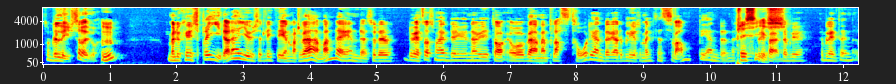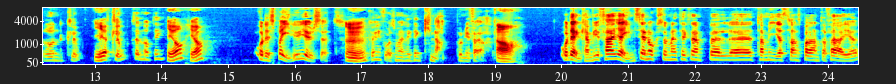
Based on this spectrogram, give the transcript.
som det lyser ur. Mm. Men du kan ju sprida det här ljuset lite genom att värma den där änden. Så det, du vet vad som händer när vi tar och värmer en plasttråd i änden? Ja, det blir ju som en liten svamp i änden. Precis. Ungefär. Det blir, det blir inte en rund klot, Ja. ett klot eller någonting. Ja, ja. Och det sprider ju ljuset. Mm. Du kan ju få som en liten knapp ungefär. Ja. Och den kan vi ju färga in sen också med till exempel eh, Tamias transparenta färger.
